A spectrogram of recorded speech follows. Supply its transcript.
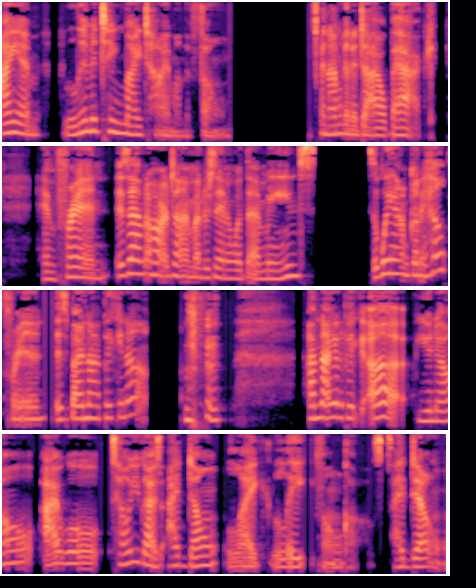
I am limiting my time on the phone and I'm going to dial back and friend is having a hard time understanding what that means. The way I'm going to help friend is by not picking up. I'm not going to pick up, you know. I will tell you guys I don't like late phone calls. I don't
